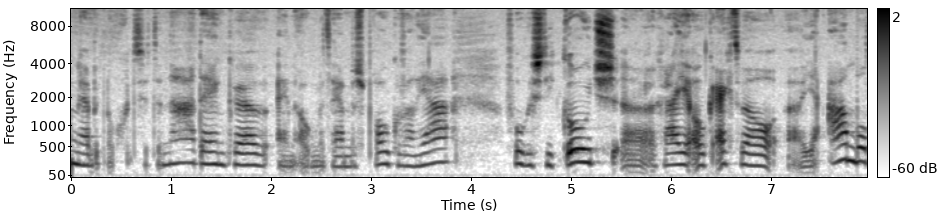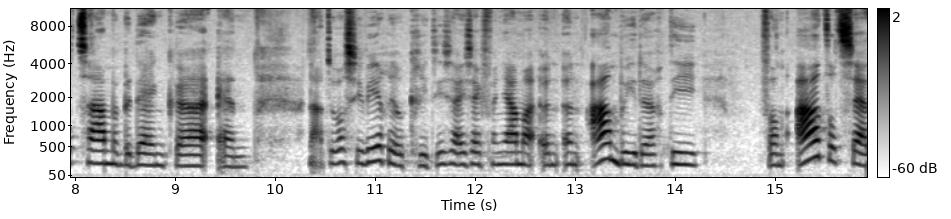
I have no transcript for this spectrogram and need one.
toen heb ik nog zitten nadenken en ook met hem besproken van ja, volgens die coach uh, ga je ook echt wel uh, je aanbod samen bedenken. En nou, toen was hij weer heel kritisch. Hij zegt van ja, maar een, een aanbieder die van A tot Z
